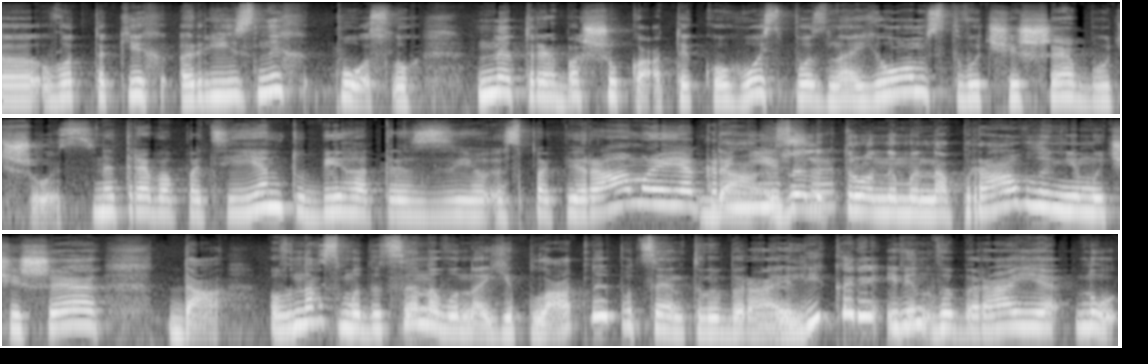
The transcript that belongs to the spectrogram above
от таких різних послуг. Не треба шукати когось по знайомству чи ще будь-щось. Не треба пацієнту бігати з, з папірами, як Да, раніше. з електронними направленнями, чи ще да. В нас медицина вона є платною. Пацієнт вибирає лікаря, і він вибирає ну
